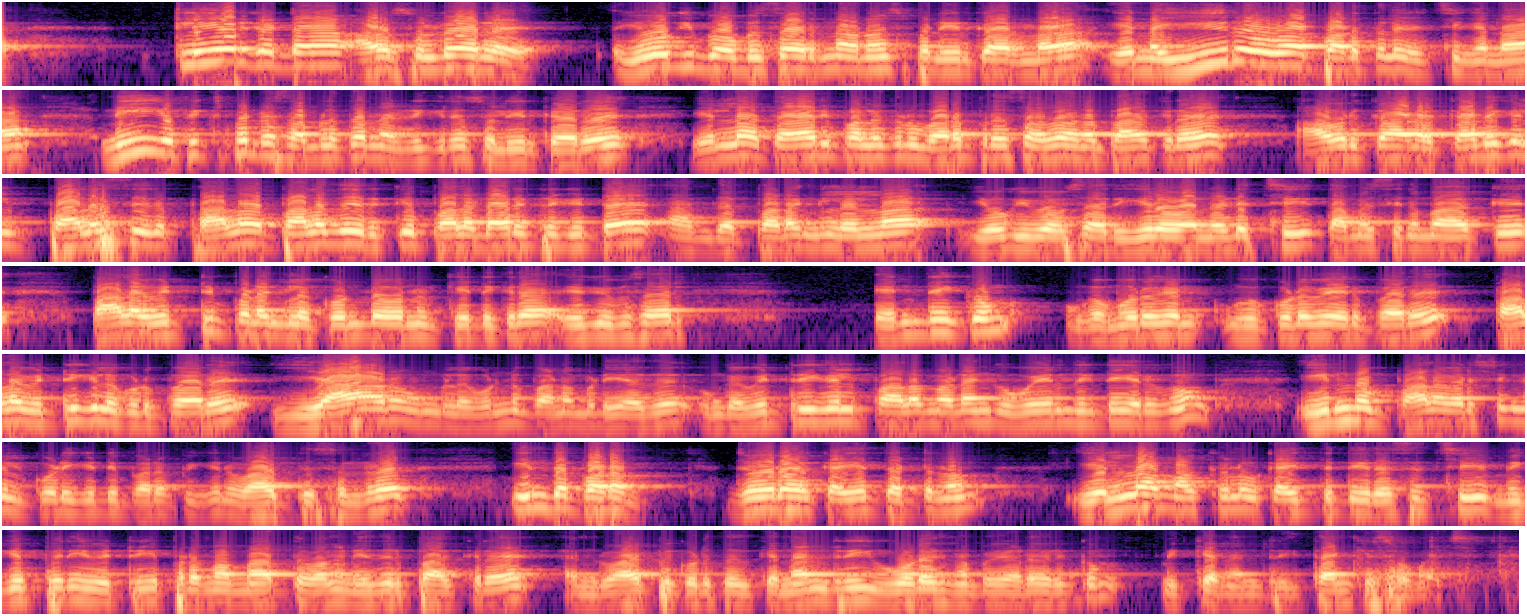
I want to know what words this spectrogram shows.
கிளியர் கட்டா அவர் சொல்றாரு. யோகி பாபு சார் என்ன அனௌன்ஸ் பண்ணியிருக்காருன்னா என்ன ஹீரோவா படத்துல வச்சீங்கன்னா நீங்க ஃபிக்ஸ் பண்ற சம்பளத்தை நான் நடிக்கிறேன் சொல்லியிருக்காரு. எல்லா தயாரிப்பாளர்களும் வரப்பிரசாதம் நான் பாக்குறேன் அவருக்கான கதைகள் பல சிறு பல பலது இருக்கு. பல டைரக்டர் கிட்ட அந்த படங்கள் எல்லாம் யோகி பாபு சார் ஹீரோவா நடிச்சு தமிழ் சினிமாவுக்கு பல வெற்றி படங்களை கொண்டு வரணும்னு கேட்டுக்கிறேன் யோகி பாபு சார் என்றைக்கும் உங்க முருகன் உங்க கூடவே இருப்பாரு. பல வெற்றிகளை கொடுப்பாரு. யாரும் உங்களை ஒண்ணும் பண்ண முடியாது. உங்க வெற்றிகள் பல மடங்கு உயர்ந்துகிட்டே இருக்கும். இன்னும் பல வருஷங்கள் கொடி கட்டி பரப்பிங்கன்னு வாழ்த்து சொல்றேன். இந்த படம் ஜோரா கையை தட்டணும். எல்லா மக்களும் கைத்தட்டி ரசிச்சு மிகப்பெரிய வெற்றி படமா மாத்துவாங்கன்னு எதிர்பார்க்கிறேன். அண்ட் வாய்ப்பு கொடுத்ததுக்கு நன்றி. ஊடக நபர்கள் மிக்க நன்றி. Thank you so much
